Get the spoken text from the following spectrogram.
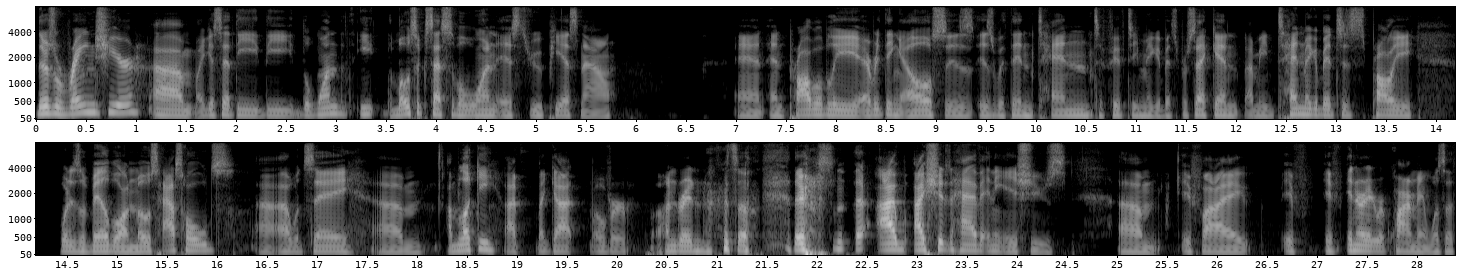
there's a range here. Um, like I said, the the the one the most accessible one is through PS Now. And and probably everything else is is within 10 to 15 megabits per second. I mean 10 megabits is probably what is available on most households uh, i would say. Um, i'm lucky. I, I got over 100 so there's i i shouldn't have any issues um, if i if if internet requirement was a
